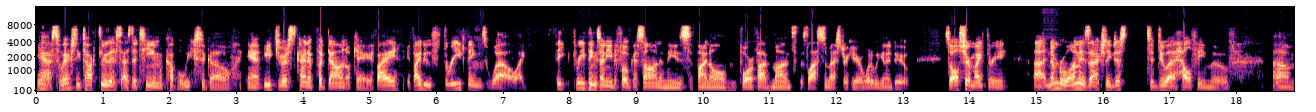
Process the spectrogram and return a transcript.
Yeah so we actually talked through this as a team a couple weeks ago and each of us kind of put down okay if i if i do three things well like th- three things i need to focus on in these final four or five months this last semester here what are we going to do? So i'll share my three. Uh, number one is actually just to do a healthy move. Um,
